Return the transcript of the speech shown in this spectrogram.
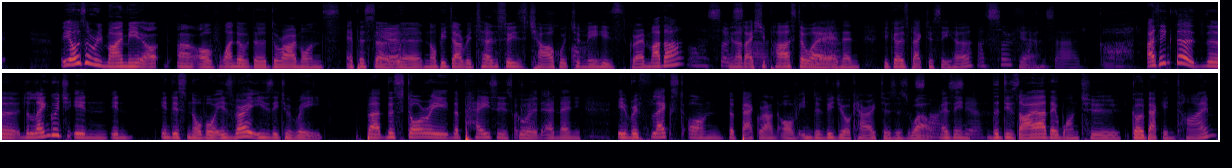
It also remind me of, uh, of one of the Doraemon's episode Yeah. where Nobita returns to his childhood to Oh. meet his grandmother. Oh, so you know, like she passed away, Yeah. and then he goes back to see her. That's so fucking sad. God. I think the the the language in in in this novel is very easy to read, but the story, the pace is Okay. good, and then it reflects on the background of individual characters as well, as in yeah. the desire they want to go back in time.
